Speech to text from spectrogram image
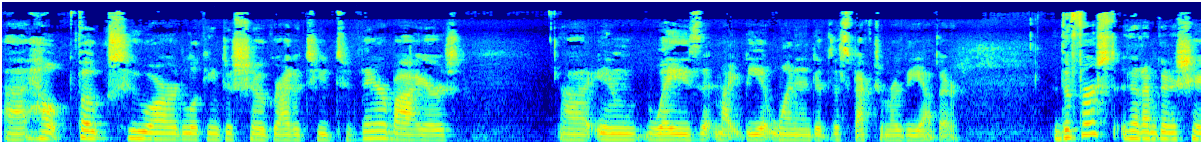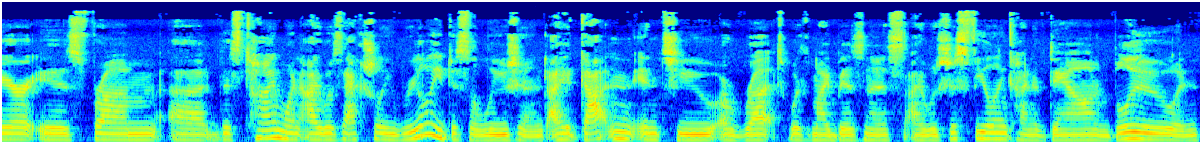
uh, help folks who are looking to show gratitude to their buyers uh, in ways that might be at one end of the spectrum or the other. The first that I'm going to share is from uh, this time when I was actually really disillusioned. I had gotten into a rut with my business. I was just feeling kind of down and blue and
